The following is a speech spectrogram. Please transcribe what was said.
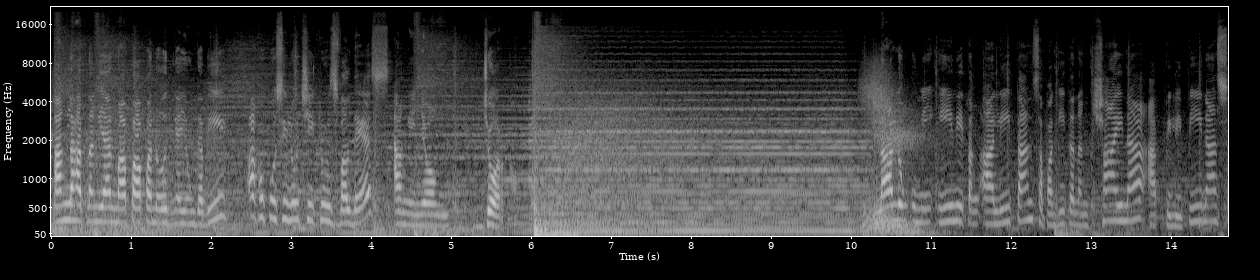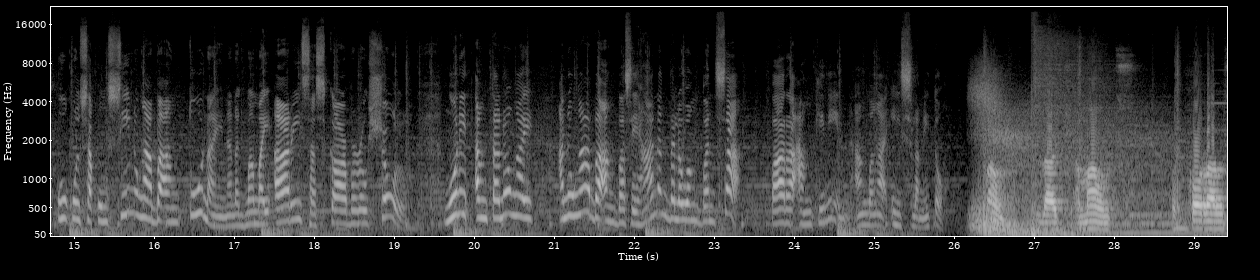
Ang lahat ng yan mapapanood ngayong gabi. Ako po si Lucy Cruz Valdez, ang inyong Giorno. Lalong umiinit ang alitan sa pagitan ng China at Pilipinas ukol sa kung sino nga ba ang tunay na nagmamay-ari sa Scarborough Shoal. Ngunit ang tanong ay, ano nga ba ang basehan ng dalawang bansa para angkinin ang mga islang ito? found large amounts of corals,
